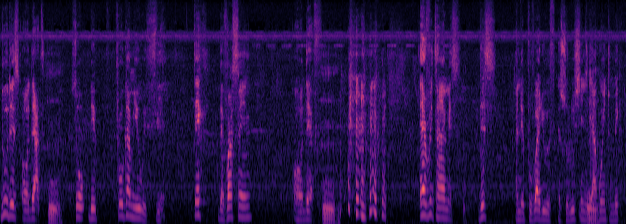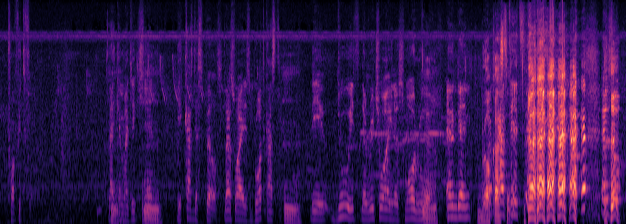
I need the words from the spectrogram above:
Do this or that. So they program you with fear. Take the vaccine or death. Mm. Every time it's this, and they provide you with a solution they are Mm. going to make profit from. Like a magician, they cast the spells. That's why it's broadcasting. Mm. They do it, the ritual in a small room, Yeah. and then Broadcast broadcast it. and so,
